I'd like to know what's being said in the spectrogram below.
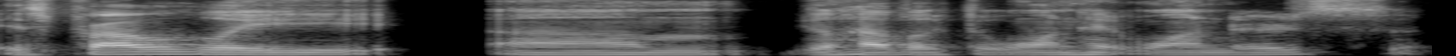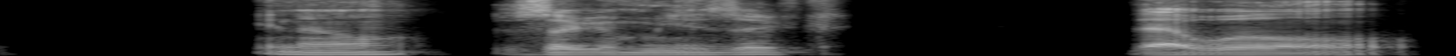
It's probably um you'll have like the one hit wonders, you know, just like a music that will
